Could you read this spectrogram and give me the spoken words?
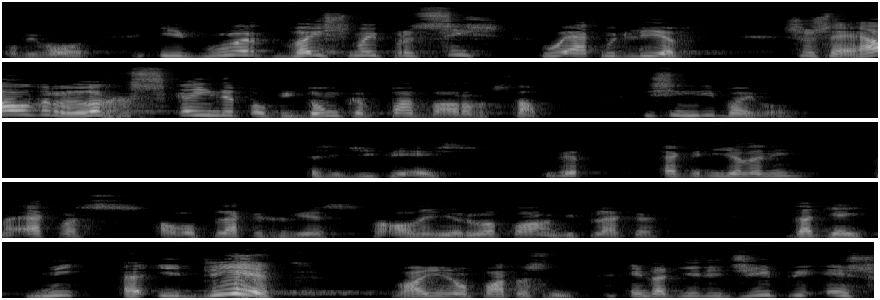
op die woord. U woord wys my presies hoe ek moet leef. Soos 'n helder lig skyn dit op die donker pad waarop ek stap. Jy sien hierdie Bybel is die GPS. Jy weet, ek weet nie julle nie, maar ek was al op plekke gewees, veral in Europa en die plekke dat jy nie 'n idee het waar jy op pad is nie en dat jy die GPS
